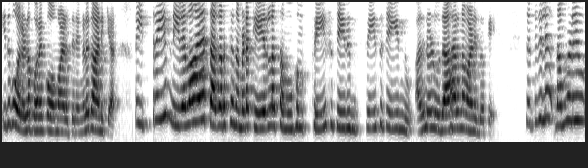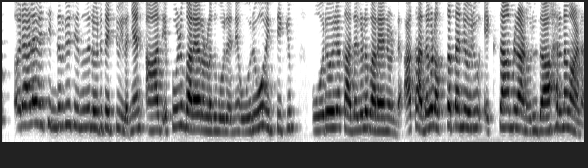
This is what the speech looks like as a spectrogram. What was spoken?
ഇതുപോലുള്ള കുറെ കോമാളിത്തരങ്ങൾ കാണിക്കാം. അപ്പൊ ഇത്രയും നിലവാര തകർച്ച നമ്മുടെ കേരള സമൂഹം ഫേസ് ചെയ്ത് ഫേസ് ചെയ്യുന്നു. അതിനുള്ള ഉദാഹരണമാണ് ഇതൊക്കെ. സത്യത്തിൽ നമ്മളൊരു ഒരാളെ വെച്ച് ഇന്റർവ്യൂ ചെയ്യുന്നതിൽ ഒരു തെറ്റുമില്ല ഞാൻ ആദ്യം എപ്പോഴും പറയാറുള്ളത് പോലെ തന്നെ ഓരോ വ്യക്തിക്കും ഓരോരോ കഥകൾ പറയാനുണ്ട്. ആ കഥകളൊക്കെ തന്നെ ഒരു എക്സാമ്പിൾ ആണ് ഒരു ഉദാഹരണമാണ്.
